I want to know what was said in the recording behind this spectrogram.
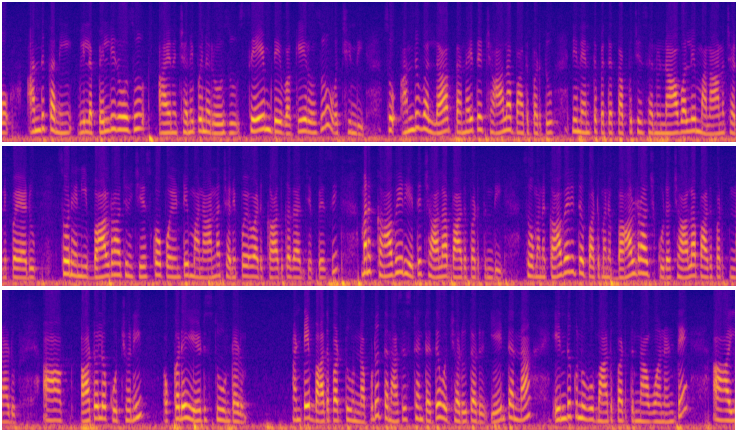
అందుకని వీళ్ళ పెళ్ళి రోజు ఆయన చనిపోయిన రోజు సేమ్ డే ఒకే రోజు వచ్చింది. సో అందువల్ల తనైతే చాలా బాధపడుతూ నేను ఎంత పెద్ద తప్పు చేశాను నా వల్లే మా నాన్న చనిపోయాడు. సో నేను ఈ బాలరాజుని చేసుకోపోయి ఉంటే మా నాన్న చనిపోయేవాడు కాదు కదా అని చెప్పేసి మన కావేరి అయితే చాలా బాధపడుతుంది. సో మన కావేరితో పాటు మన బాలరాజు కూడా చాలా బాధపడుతున్నాడు. ఆ ఆటోలో కూర్చొని ఒక్కడే ఏడుస్తూ ఉంటాడు. అంటే బాధపడుతూ ఉన్నప్పుడు తన అసిస్టెంట్ అయితే వచ్చి అడుగుతాడు ఏంటన్నా ఎందుకు నువ్వు బాధపడుతున్నావు? అని అంటే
